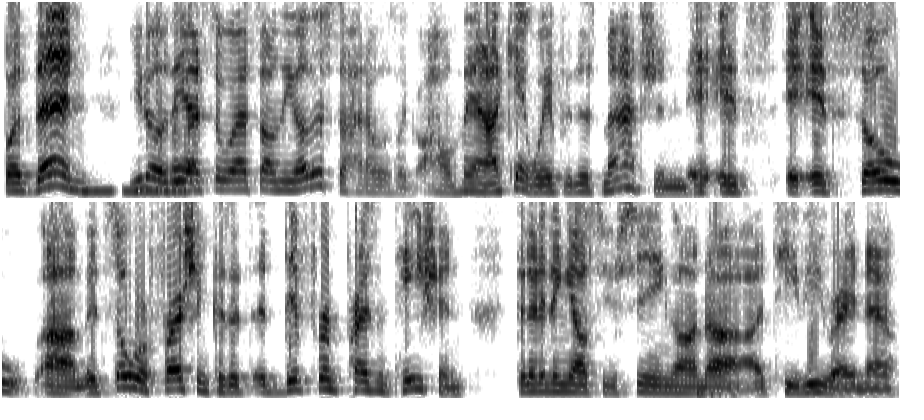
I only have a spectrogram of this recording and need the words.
But then, you know, the SOS on the other side, I was like, oh man, I can't wait for this match, and it's it's so um, it's so refreshing because it's a different presentation than anything else you're seeing on uh, TV right now.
